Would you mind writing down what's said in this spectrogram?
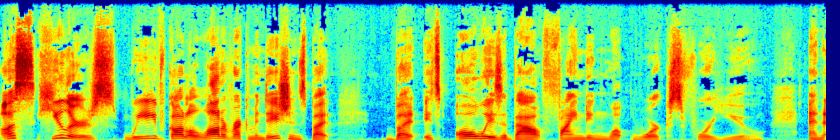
us healers, we've got a lot of recommendations, but but it's always about finding what works for you and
